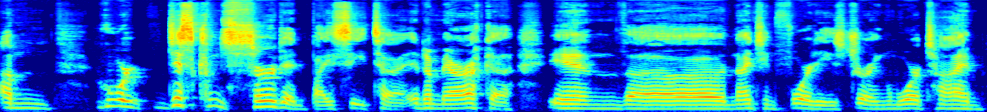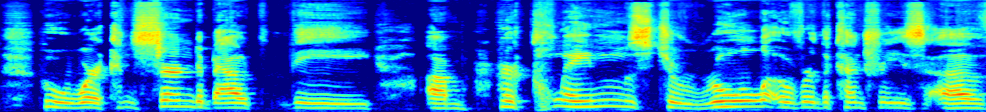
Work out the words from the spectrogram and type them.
um, who were disconcerted by Zita in America in the 1940s during wartime, who were concerned about the um, her claims to rule over the countries of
